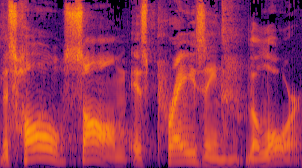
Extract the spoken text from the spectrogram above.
This whole psalm is praising the Lord.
